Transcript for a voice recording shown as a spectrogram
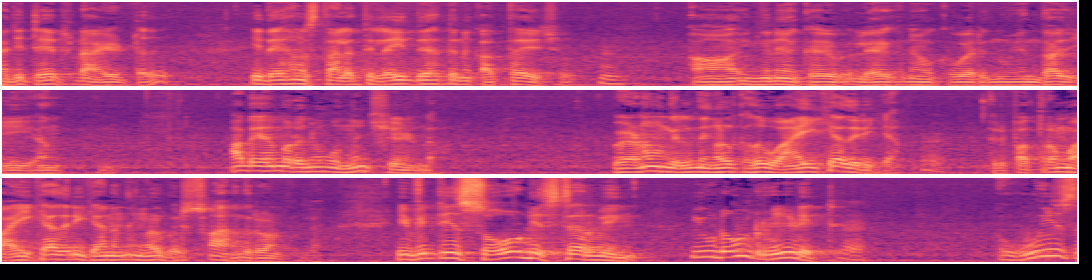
അജിറ്റേറ്റഡ് ആയിട്ട് ഇദ്ദേഹം സ്ഥലത്തില്ല ഇദ്ദേഹത്തിന് കത്തയച്ചു. ആ ഇങ്ങനെയൊക്കെ ലേഖനമൊക്കെ വരുന്നു എന്താ ചെയ്യാൻ അദ്ദേഹം പറഞ്ഞു ഒന്നും ചെയ്യണ്ട. വേണമെങ്കിൽ നിങ്ങൾക്കത് വായിക്കാതിരിക്കാം. ഒരു പത്രം വായിക്കാതിരിക്കാനും നിങ്ങൾക്കൊരു സ്വാതന്ത്ര്യമാണില്ല if it is so disturbing you don't read it who is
